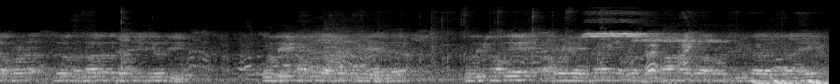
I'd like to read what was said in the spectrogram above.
आपण जर सुधारणा करण्याची विनंती कुलदीपमध्ये आपण कुलदीपमध्ये आपण व्यवसाय आपण सुविधा आहे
